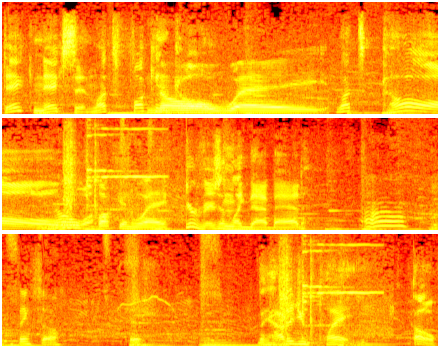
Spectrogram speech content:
Dick Nixon, let's fucking No go. way. Let's go. No fucking way. Your vision like that bad? Uh, I think so. Ish. Like, how did you play? Oh,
